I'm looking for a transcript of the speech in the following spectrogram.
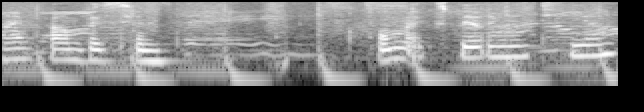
Einfach ein bisschen rumexperimentieren.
